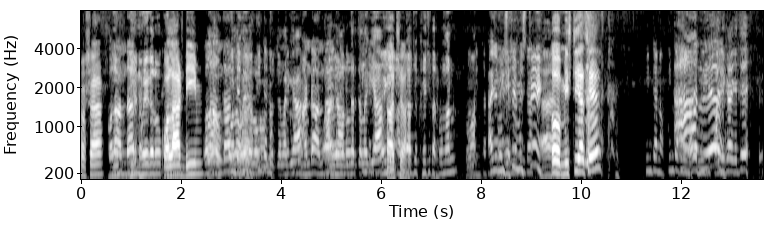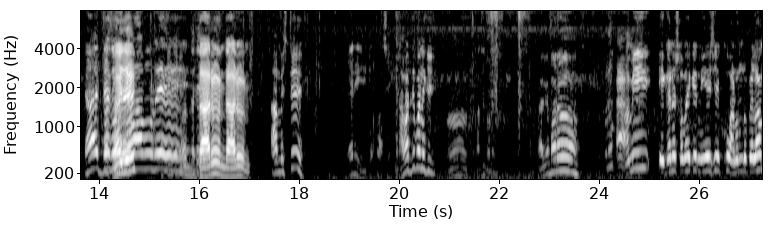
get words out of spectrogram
শসা কলা হয়ে গেল কলা ডিম। কলা আন্দার তিনটা নাও, চলা গিয়া আন্ডা আন্দার আন্দার চলা গিয়া আচ্ছা। যে খেয়েছি তার প্রমাণ। এই যে মিষ্টি মিষ্টি। ও মিষ্টি আছে? দারুণ দারুণ আ মিষ্টি। আবার দিবা নাকি? আমি এখানে সবাইকে নিয়ে এসে খুব আনন্দ পেলাম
